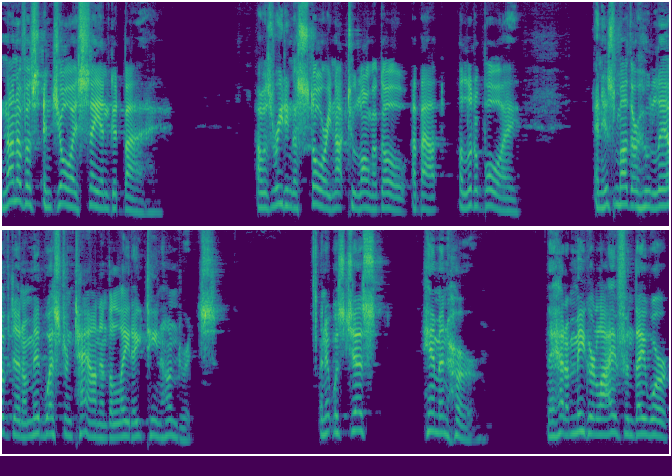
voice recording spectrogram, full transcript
None of us enjoy saying goodbye. I was reading a story not too long ago about a little boy and his mother who lived in a Midwestern town in the late 1800s. And it was just him and her. They had a meager life and they were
